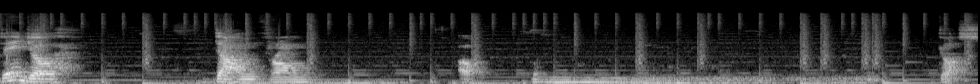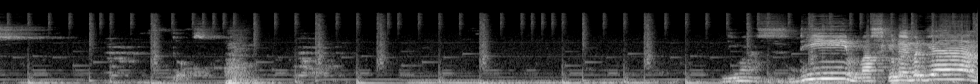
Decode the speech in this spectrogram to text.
The angel down from oh dos. Dos. Dimas. Dimas Bergen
